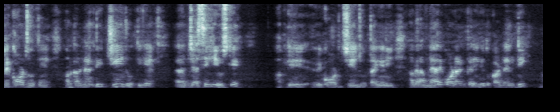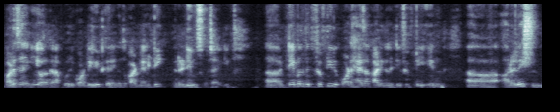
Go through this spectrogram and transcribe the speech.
रिकॉर्ड्स होते हैं और कार्डिनलिटी चेंज होती है जैसे ही उसके आपके रिकॉर्ड चेंज होता है। यानी अगर आप नया रिकॉर्ड ऐड करेंगे तो कार्डिनलिटी बढ़ जाएगी और अगर आप कोई रिकॉर्ड डिलीट करेंगे तो कार्डिनलिटी रिड्यूस हो जाएगी। Table with 50 record has a cardinality 50 in a relation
